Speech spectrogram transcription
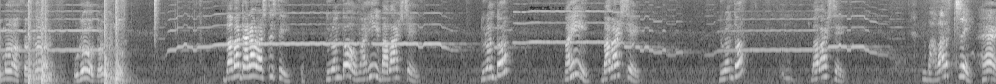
এমা তানহা উঠো দরজা খুলো বাবা দাঁড়াও আসতেছি। দুরন্ত মাহি বাবা আসছে। দুরন্ত মাহি বাবা আসছে। দুরন্ত বাবা আসছে। বাবা হচ্ছে হ্যাঁ।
